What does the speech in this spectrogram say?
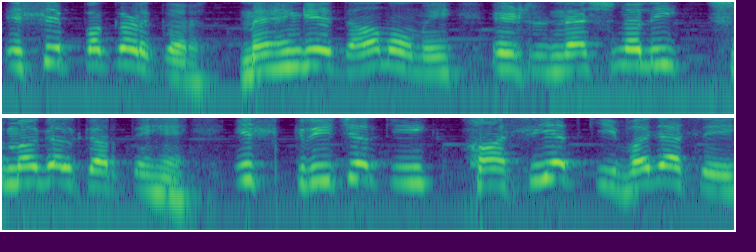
اسے پکڑ کر مہنگے داموں میں انٹرنیشنلی سمگل کرتے ہیں۔ اس کریچر کی خاصیت کی وجہ سے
